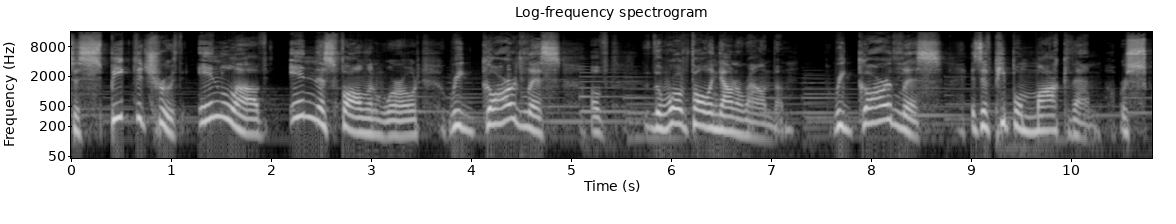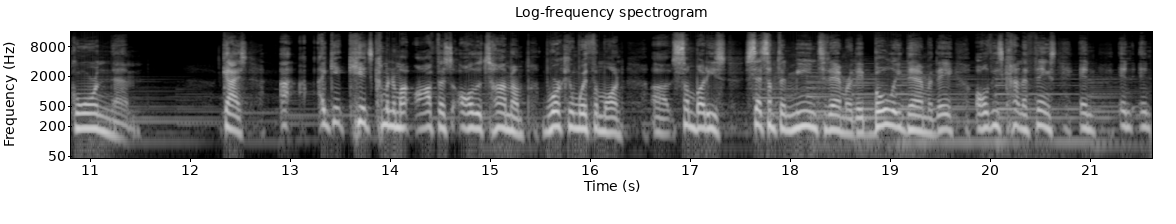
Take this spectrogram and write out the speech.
to speak the truth in love in this fallen world, regardless of the world falling down around them, regardless as if people mock them or scorn them. Guys, I, I get kids coming to my office all the time. I'm working with them on uh, somebody's said something mean to them or they bullied them or they all these kind of things. And, and, and,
